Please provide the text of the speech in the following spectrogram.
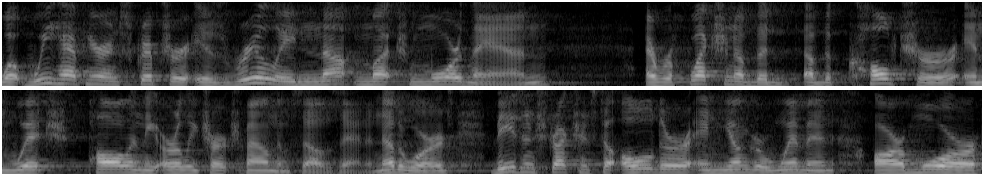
what we have here in Scripture is really not much more than a reflection of the, of the culture in which Paul and the early church found themselves in. In other words, these instructions to older and younger women are more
